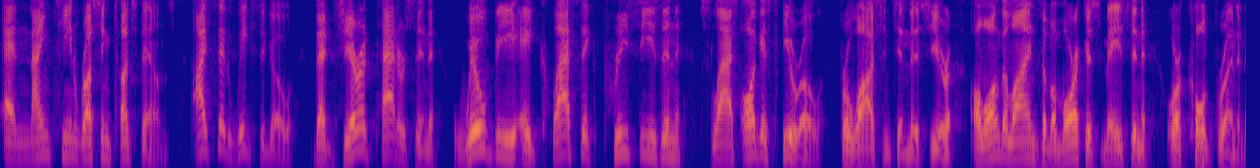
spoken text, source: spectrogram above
and 19 rushing touchdowns. I said weeks ago that Jaret Patterson will be a classic preseason slash August hero for Washington this year, along the lines of a Marcus Mason or Colt Brennan.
